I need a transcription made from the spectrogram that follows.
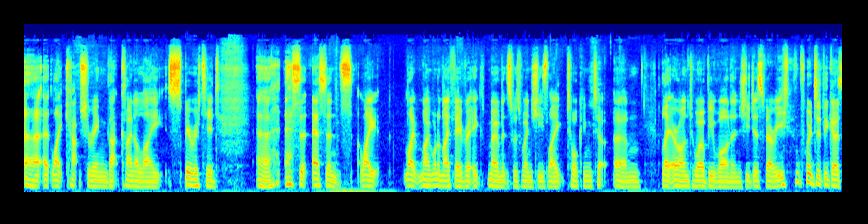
uh, at like capturing that kind of like spirited uh ess- essence like like my one of my favorite moments was when she's like talking to um later on to Obi-Wan and she just very pointedly goes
